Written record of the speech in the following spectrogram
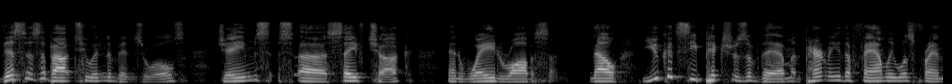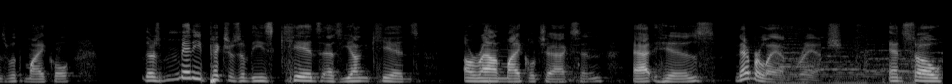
This is about two individuals, James uh, Safechuck and Wade Robson. Now, you could see pictures of them. Apparently, the family was friends with Michael. There's many pictures of these kids as young kids around Michael Jackson at his Neverland Ranch. And so,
